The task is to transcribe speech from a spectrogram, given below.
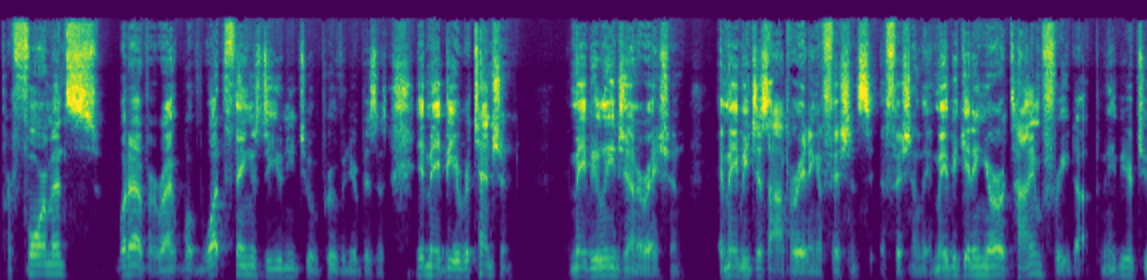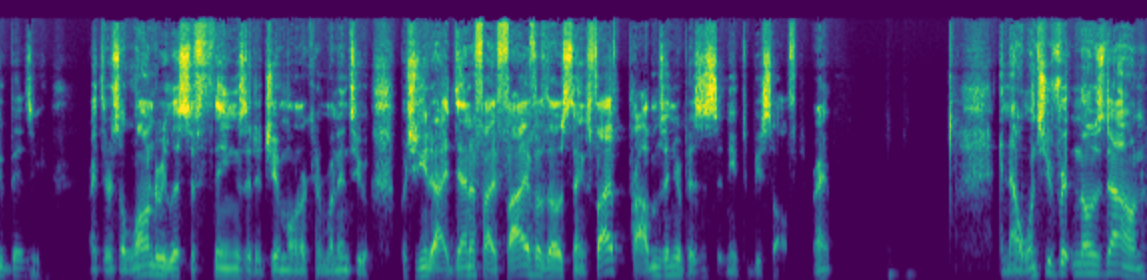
performance, whatever, right? What, what things do you need to improve in your business? It may be retention, it may be lead generation. It may be just operating efficiency efficiently. It may be getting your time freed up. Maybe you're too busy right? There's a laundry list of things that a gym owner can run into, but you need to identify five of those things, five problems in your business that need to be solved, right? And now, once you've written those down,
